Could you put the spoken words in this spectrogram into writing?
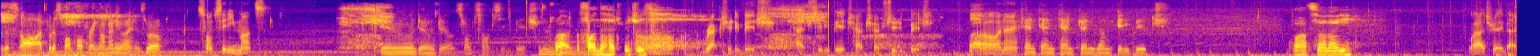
Put a- Oh, I put a swamp offering on anyway as well. Swamp City mutts. Down, down, down, swamp, swamp, city, bitch. Right, find the hatch bitches. Oh, Rack City bitch. Hatch City bitch. Hatch Hatch City bitch. Oh no. 10, 10, 10, 20 gun kitty, bitch. Oh, it's so laggy. Wow, it's really bad.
